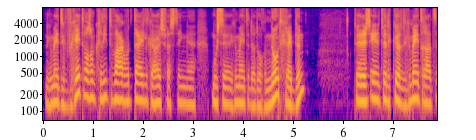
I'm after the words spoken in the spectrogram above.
De gemeente vergeten was om krediet te vragen voor de tijdelijke huisvesting, moest de gemeente daardoor een noodgreep doen. 2021 keurde de gemeenteraad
